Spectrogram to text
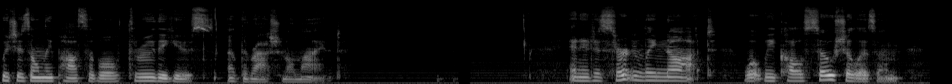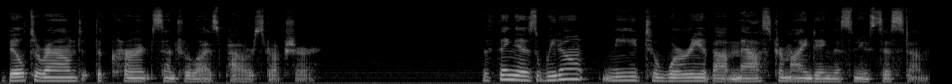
which is only possible through the use of the rational mind. And it is certainly not what we call socialism built around the current centralized power structure. The thing is, we don't need to worry about masterminding this new system,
